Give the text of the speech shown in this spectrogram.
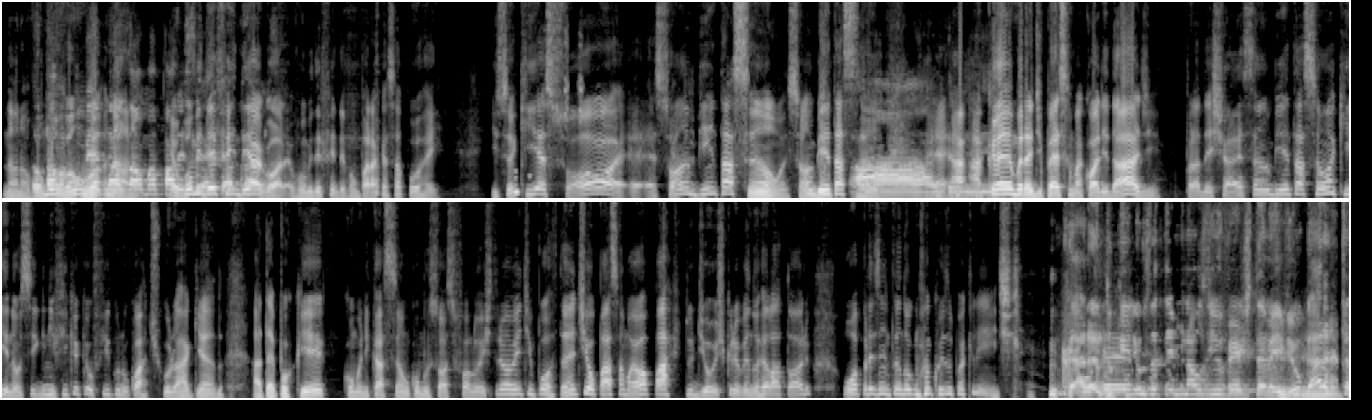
Não, não, vamos, vamos, vamos não, não. Eu vou me defender agora, eu vou me defender, vamos parar com essa porra aí. Isso aqui é só é, é só ambientação, é só ambientação. Ah, é, a, a câmera de péssima qualidade para deixar essa ambientação aqui. Não significa que eu fico no quarto escuro hackeando. Até porque comunicação, como o sócio falou, é extremamente importante e eu passo a maior parte do dia ou escrevendo o relatório ou apresentando alguma coisa para cliente. Garanto porque... que ele usa terminalzinho verde também, viu? Garanto.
